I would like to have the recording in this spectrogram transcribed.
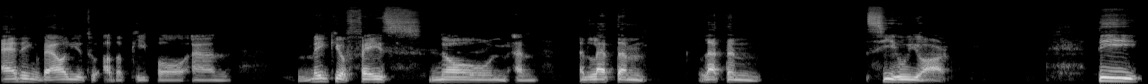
adding value to other people and make your face known and and let them let them see who you are. The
